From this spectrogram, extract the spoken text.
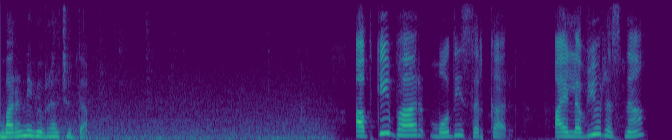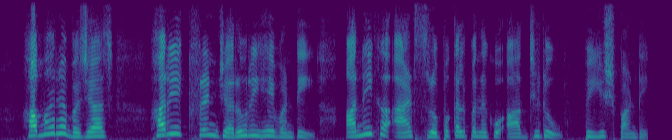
మరిన్ని వివరాలు చూద్దాం. అబ్కీ బార్ మోదీ సర్కార్. ఐ లవ్ యూ రస్నా హమారా బజాజ్ హర్ ఏక్ ఫ్రెండ్ జరూరీ హే వంటి అనేక యాడ్స్ రూపకల్పనకు ఆద్యుడు పీయూష్ పాండే.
